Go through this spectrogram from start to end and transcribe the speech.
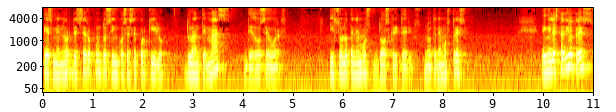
es menor de 0.5 cc por kilo durante más de 12 horas. Y solo tenemos dos criterios, no tenemos tres. En el estadio 3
